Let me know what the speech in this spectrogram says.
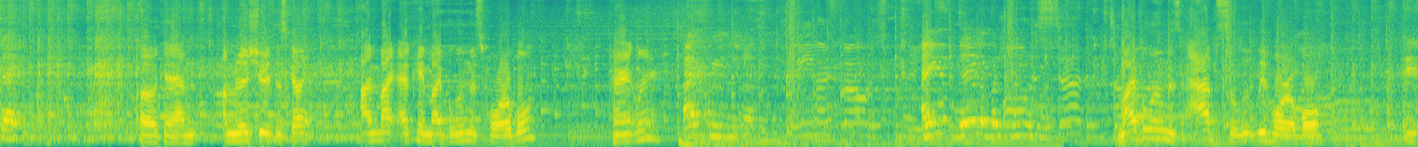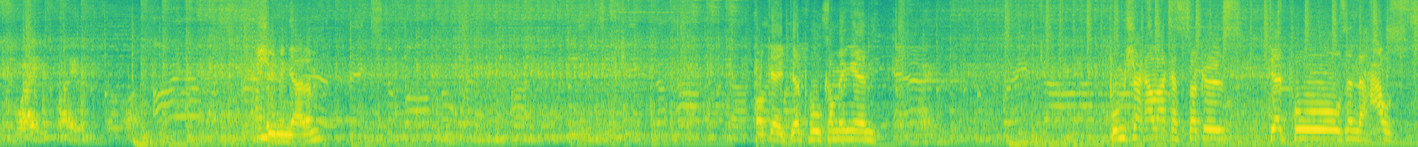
Dead. Okay, I'm, I'm gonna shoot at this guy. I might. Okay, my bloom is horrible. Apparently, I have coming this way. I think they're in the bush. they're in the bush. my balloon is absolutely horrible. He's white, he's white. Shooting at him. Okay, Deadpool coming in. Boom shakalaka suckers. Deadpool's in the house.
